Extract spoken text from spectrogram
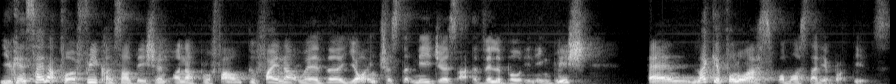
You can sign up for a free consultation on our profile to find out whether your interested majors are available in English and like and follow us for more study abroad tips.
